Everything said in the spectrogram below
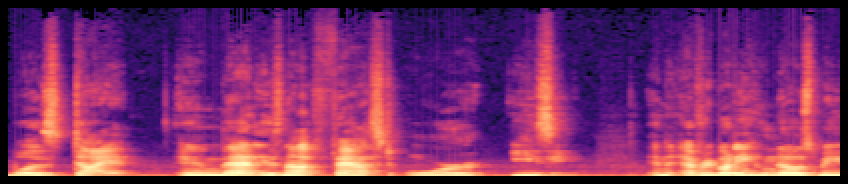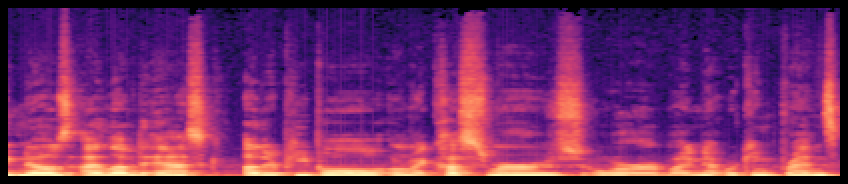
was diet. And that is not fast or easy. And everybody who knows me knows I love to ask other people or my customers or my networking friends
